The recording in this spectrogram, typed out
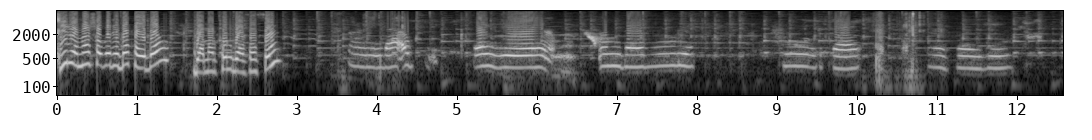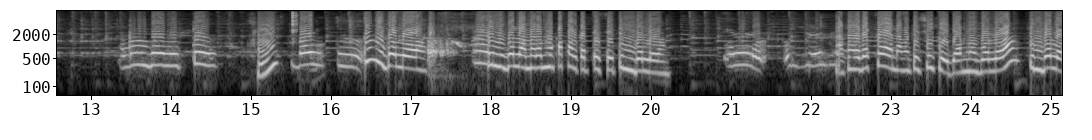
ছিল না সবাই দেখাই দাও যে আমার ফুল গাছ আছে। তুমি বলো। তুমি বলো আমার আম্মু কাঁঠাল কাটতেছে তুমি বলো। আপনারা দেখছেন আমাকে শিখিয়ে দিয়ে আম্মু বলো তুমি বলো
